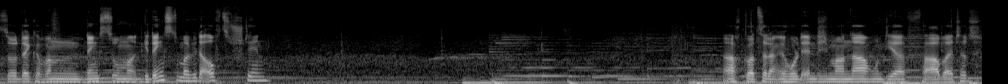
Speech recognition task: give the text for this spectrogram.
So, Decker, wann denkst du mal, gedenkst du mal wieder aufzustehen? Ach Gott sei Dank, er holt endlich mal Nahrung, die er verarbeitet.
